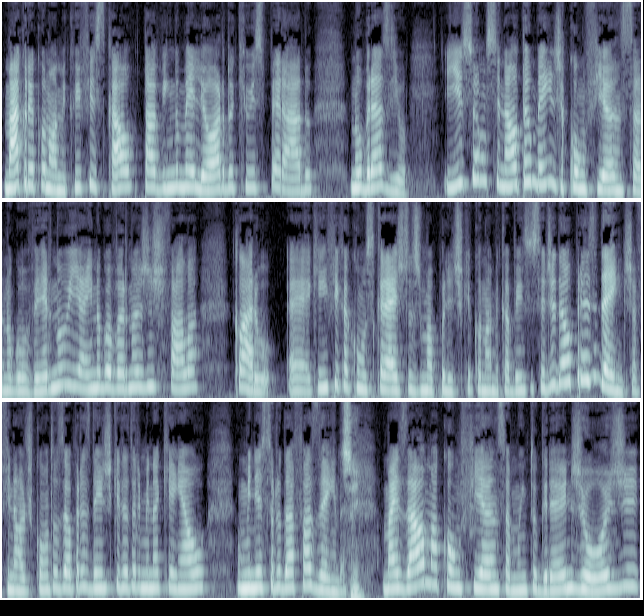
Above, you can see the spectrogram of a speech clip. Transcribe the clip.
macroeconômico e fiscal está vindo melhor do que o esperado no Brasil. E isso é um sinal também de confiança no governo, e aí no governo a gente fala, claro, é, quem fica com os créditos de uma política econômica bem sucedida é o presidente, afinal de contas é o presidente que determina quem é o, o ministro da Fazenda. Sim. Mas há uma confiança muito grande hoje,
